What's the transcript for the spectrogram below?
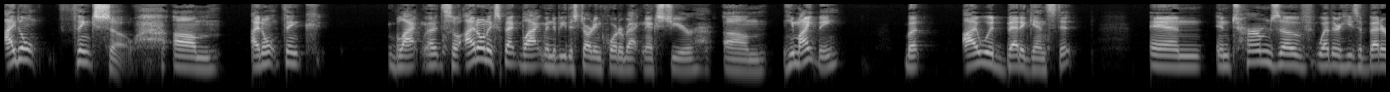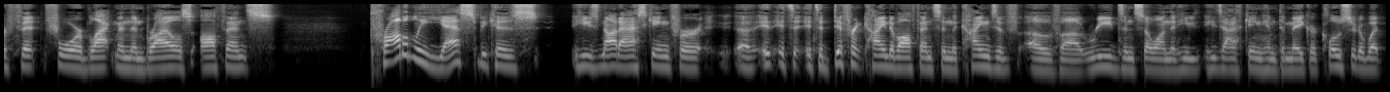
I don't think so. Um, I don't think Black. Uh, so I don't expect Blackman to be the starting quarterback next year. Um, he might be, but I would bet against it. And in terms of whether he's a better fit for Blackman than Briles' offense, probably yes, because he's not asking for uh, it, it's a, it's a different kind of offense and the kinds of of uh, reads and so on that he he's asking him to make are closer to what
